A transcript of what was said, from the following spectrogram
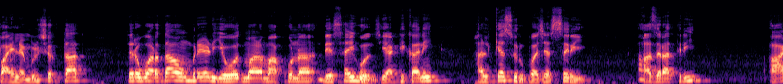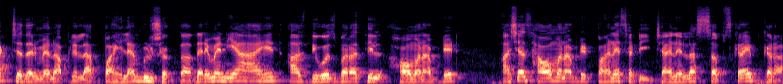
पाहायला मिळू शकतात. तर वर्धा उमरेड यवतमाळ माखोना देसाईगुंज या ठिकाणी हलक्या स्वरूपाच्या सरी आज रात्री आठच्या दरम्यान आपल्याला पाहायला मिळू शकतात. दरम्यान या आहेत आज दिवसभरातील हवामान अपडेट. अशाच हवामान अपडेट पाहण्यासाठी चॅनलला सबस्क्राईब करा.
